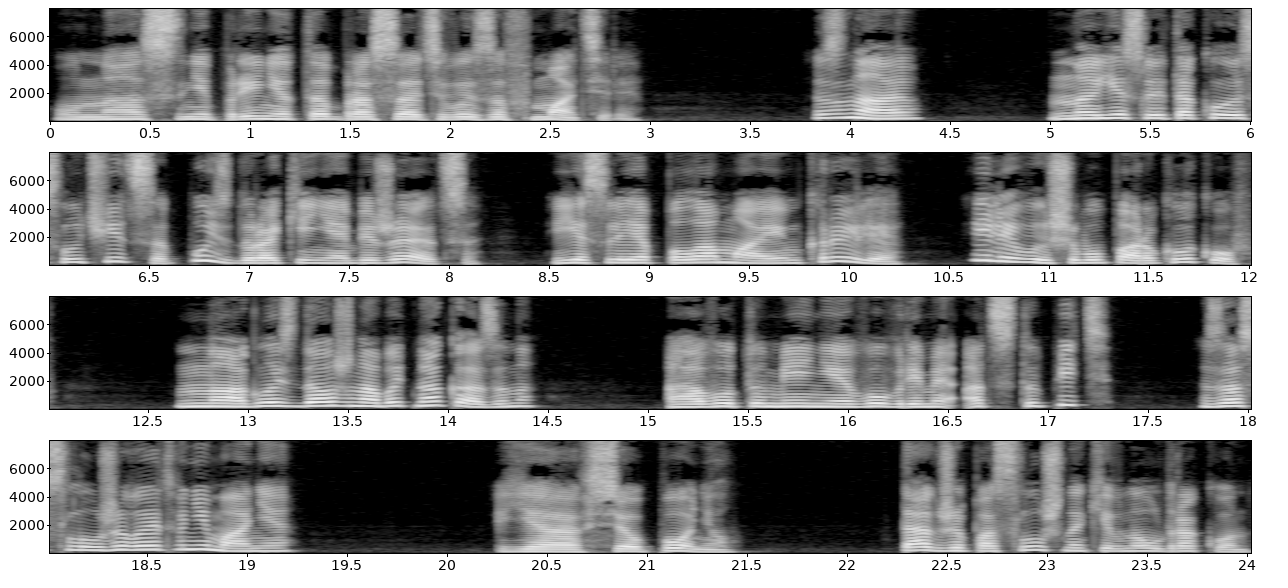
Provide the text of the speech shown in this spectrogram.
У нас не принято бросать вызов матери. Знаю. Но если такое случится, пусть дураки не обижаются, если я поломаю им крылья или вышибу пару клыков. Наглость должна быть наказана. А вот умение вовремя отступить заслуживает внимания. Я все понял. Также послушно кивнул дракон.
